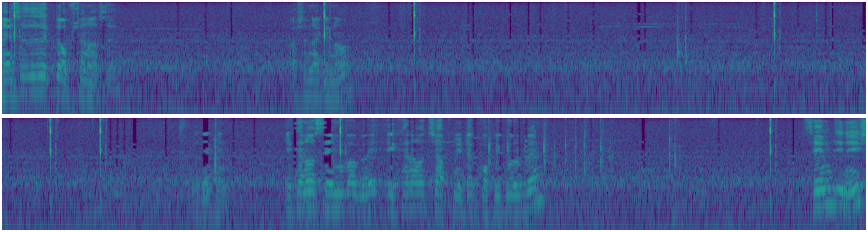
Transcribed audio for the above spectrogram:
মেসেজের একটা অপশন আছে। আসে না কেন? দেখেন এখানেও সেম ভাবে এখানে হচ্ছে আপনি এটা কপি করবেন। সেম জিনিস।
